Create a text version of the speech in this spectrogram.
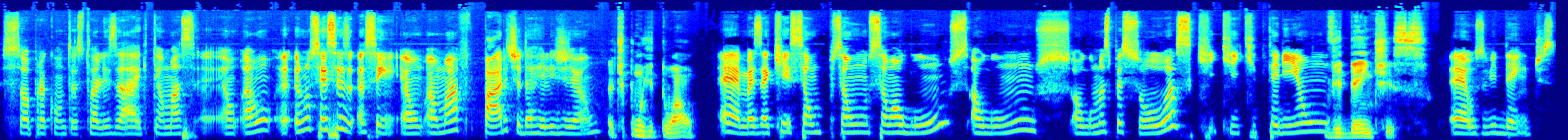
Só para contextualizar, é que tem uma. É um, é um, eu não sei se. Assim, é, um, é uma parte da religião. É tipo um ritual. É, mas é que são, são, são alguns, alguns, algumas pessoas que, que, que teriam. Videntes. É, os videntes.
